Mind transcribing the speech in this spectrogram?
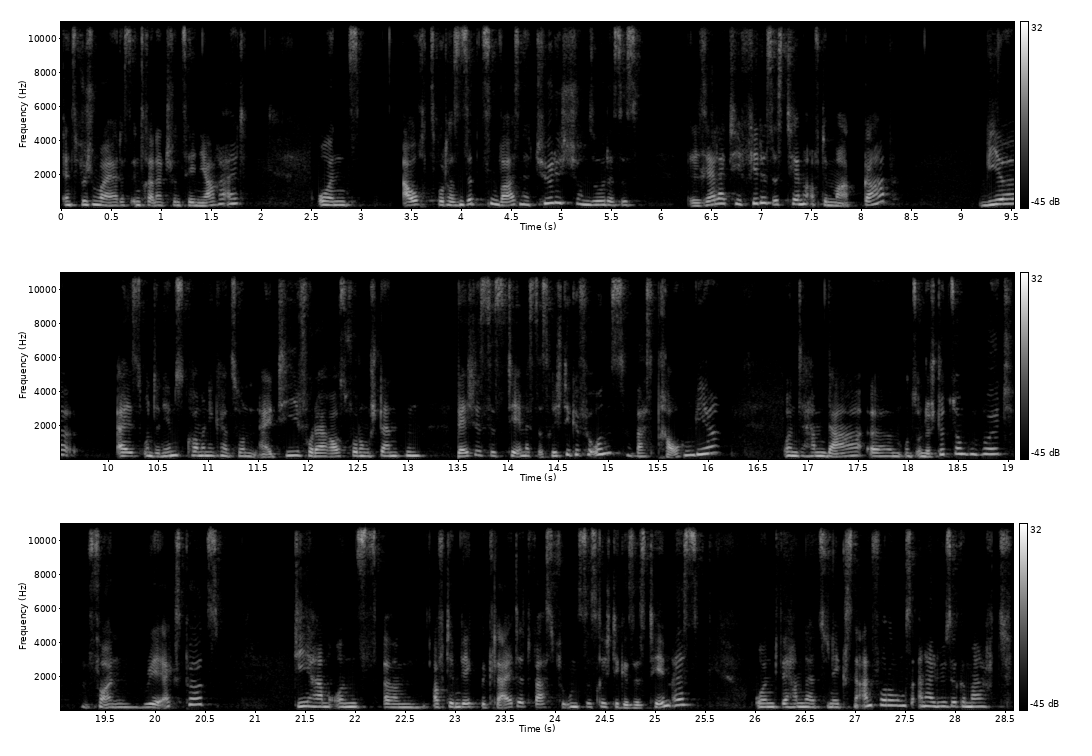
Inzwischen war ja das Intranet schon zehn Jahre alt. Und auch 2017 war es natürlich schon so, dass es relativ viele Systeme auf dem Markt gab. Wir als Unternehmenskommunikation und IT vor der Herausforderung standen, welches System ist das Richtige für uns, was brauchen wir und haben da ähm, uns Unterstützung geholt von Real Experts. Die haben uns ähm, auf dem Weg begleitet, was für uns das richtige System ist. Und wir haben da zunächst eine Anforderungsanalyse gemacht,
